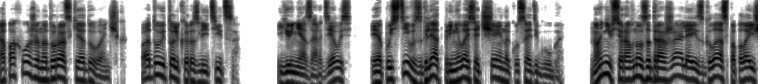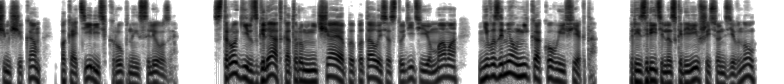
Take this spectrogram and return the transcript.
А похоже на дурацкий одуванчик. Подуй только разлетится». Юня зарделась и, опустив взгляд, принялась отчаянно кусать губы. Но они все равно задрожали, а из глаз по пылающим щекам покатились крупные слезы. Строгий взгляд, которым Нечая попыталась остудить ее мама, не возымел никакого эффекта. Презрительно скривившись, он зевнул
